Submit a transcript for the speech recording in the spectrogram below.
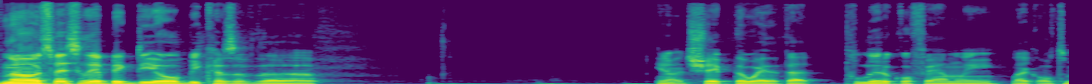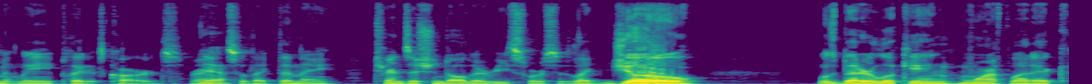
No, it's basically a big deal because of the, you know, it shaped the way that that political family, like, ultimately played its cards, right? Yeah. So, like, then they transitioned all their resources. Like, Joe was better looking, more athletic,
